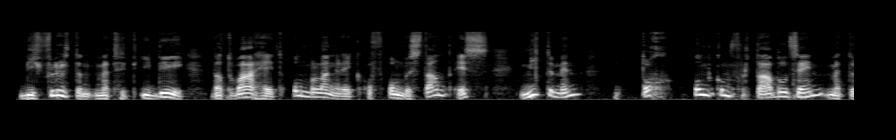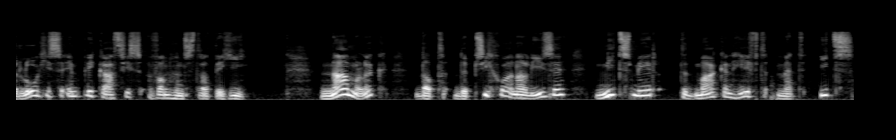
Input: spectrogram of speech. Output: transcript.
die flirten met het idee dat waarheid onbelangrijk of onbestaand is, niettemin toch oncomfortabel zijn met de logische implicaties van hun strategie. Namelijk dat de psychoanalyse niets meer te maken heeft met iets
